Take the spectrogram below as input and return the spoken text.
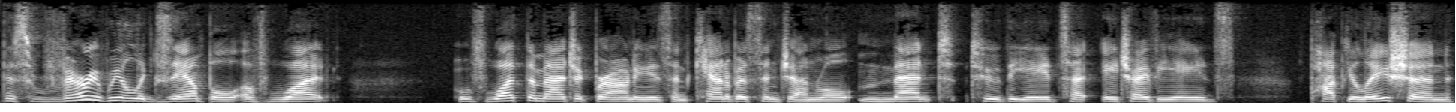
this very real example of what of what the magic brownies and cannabis in general meant to the AIDS, HIV AIDS population,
